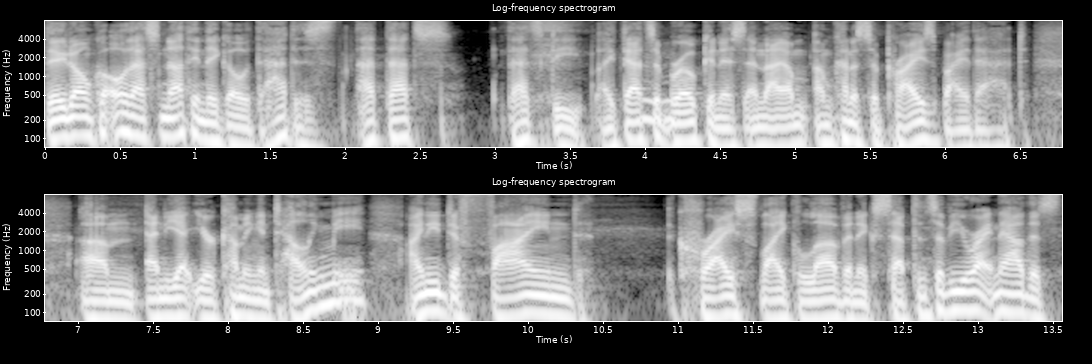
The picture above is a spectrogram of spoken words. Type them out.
they don't go, oh that's nothing. They go, that is that that's that's deep. Like that's mm-hmm. a brokenness, and I'm I'm kind of surprised by that. Um, and yet you're coming and telling me I need to find Christ-like love and acceptance of you right now that's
